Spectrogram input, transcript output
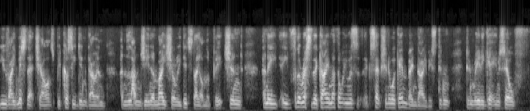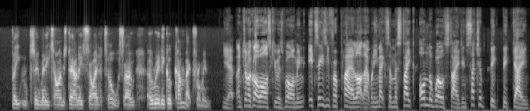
Juve missed that chance because he didn't go and, and lunge in and made sure he did stay on the pitch. And and he, he for the rest of the game, I thought he was exceptional again. Ben Davies didn't didn't really get himself beaten too many times down his side at all. So a really good comeback from him. Yeah, and John, I've got to ask you as well. I mean, it's easy for a player like that when he makes a mistake on the world stage in such a big, big game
